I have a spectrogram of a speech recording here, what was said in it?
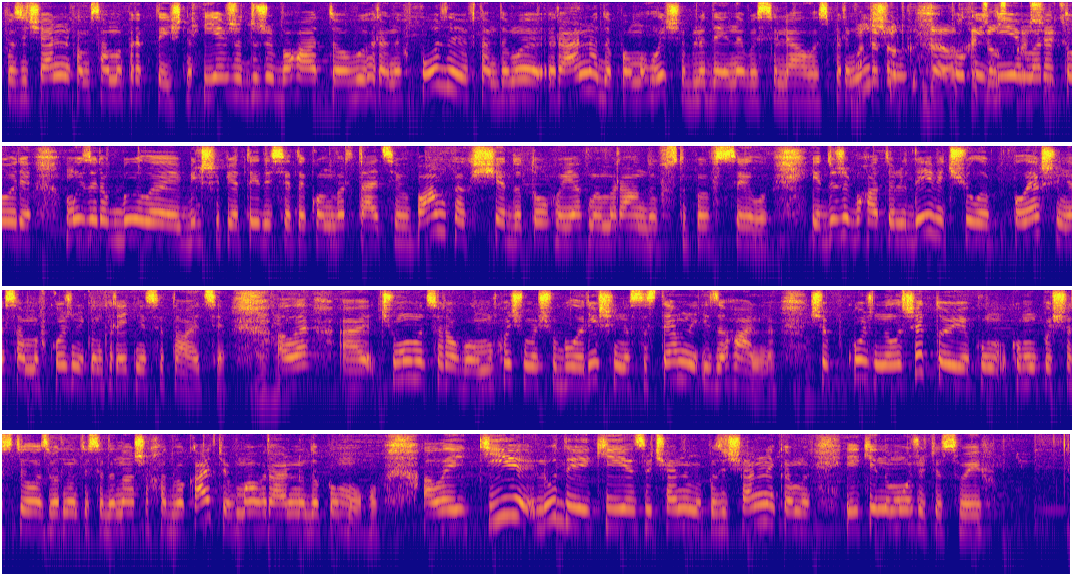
позичальникам саме практично. Є вже дуже багато виграних позовів, там де ми реально допомогли, щоб людей не виселяли з приміщень, от, да, поки діє мораторій. Ми зробили більше 50 конвертацій в банках ще до того, як меморандум вступив в силу. І дуже багато людей відчули полегшення саме в кожній конкретній ситуації. Але е, чому ми це робимо? Ми хочемо, щоб було рішення системне і загальне, щоб кожен не лише той, якому кому пощастило звернутися до наших адвокатів, мав реальну допомогу, але й ті люди, які є звичайними позичальниками, які не можуть у своїх.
